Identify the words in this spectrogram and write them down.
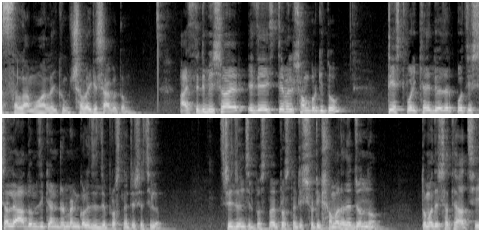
আসসালামু আলাইকুম, সবাইকে স্বাগতম। আইসিটি বিষয়ের এই যে এইচটিএমএল সম্পর্কিত টেস্ট পরীক্ষায় দু হাজার পঁচিশ সালে আদমজি ক্যান্টনমেন্ট কলেজের যে প্রশ্নটি এসেছিল, সৃজনশীল প্রশ্ন, এই প্রশ্নটির সঠিক সমাধানের জন্য তোমাদের সাথে আছি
